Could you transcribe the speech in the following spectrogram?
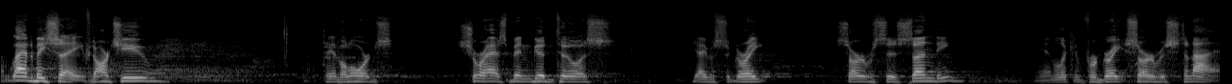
I'm glad to be saved, aren't you? I tell you, the Lord's sure has been good to us. Gave us a great services Sunday and looking for great service tonight.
